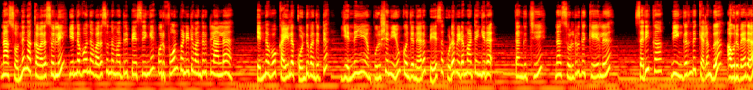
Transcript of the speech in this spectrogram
நான் சொன்னேன் அக்கா வர சொல்லி. என்னவோ நான் வர சொன்ன மாதிரி பேசிங்க ஒரு ஃபோன் பண்ணிட்டு வந்திருக்கலாம்ல. என்னவோ கையில கொண்டு வந்துட்டு என்னையும் என் புருஷனையும் கொஞ்ச நேரம் பேச கூட விட மாட்டேங்கிற தங்கச்சி நான் சொல்றத கேளு. சரிக்கா நீ இங்கிருந்து கிளம்பு. அவரு வேற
